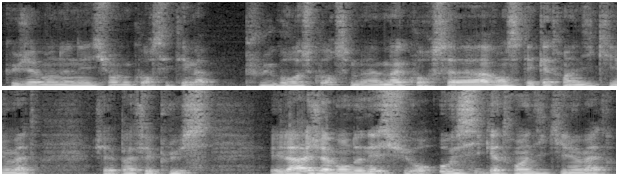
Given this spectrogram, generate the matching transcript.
que j'ai abandonné sur une course. C'était ma plus grosse course. Ma, course euh, avant, c'était 90 km. J'avais pas fait plus. Et là, j'ai abandonné sur aussi 90 km.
